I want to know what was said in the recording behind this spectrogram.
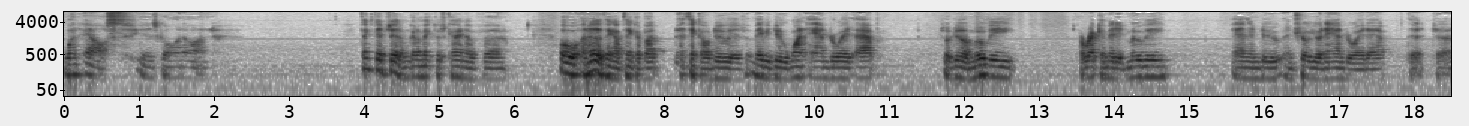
what else is going on? I think that's it. I'm going to make this kind of. Uh, oh, another thing I'm thinking about. I think I'll do is maybe do one Android app. So do a movie, a recommended movie, and then do and show you an Android app that. Uh,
